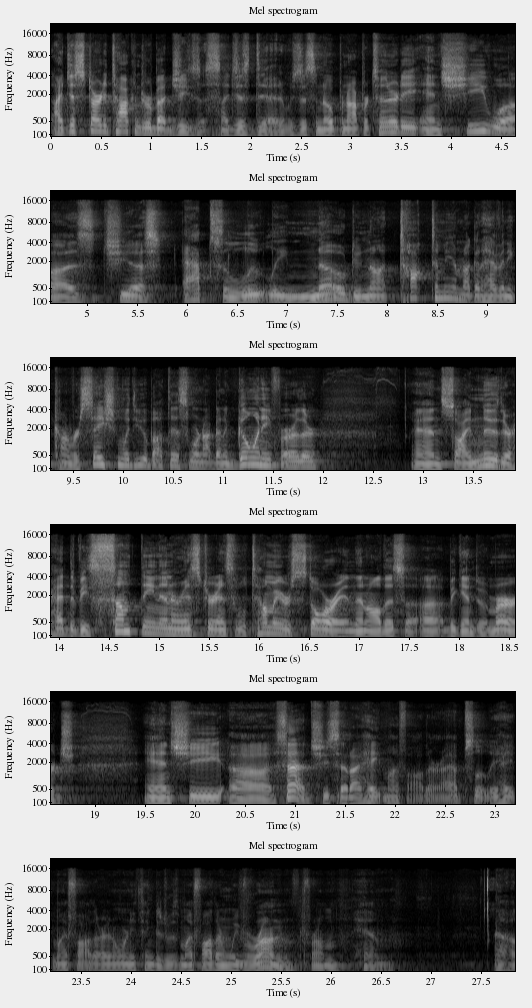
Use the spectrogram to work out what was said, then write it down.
I just started talking to her about Jesus. I just did. It was just an open opportunity, and she was just absolutely no, do not talk to me. I'm not going to have any conversation with you about this. We're not going to go any further. And so I knew there had to be something in her history. And I said, Well, tell me your story. And then all this uh, uh, began to emerge. And she uh, said, She said, I hate my father. I absolutely hate my father. I don't want anything to do with my father. And we've run from him. Uh,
